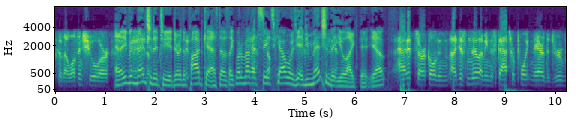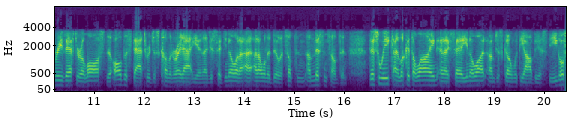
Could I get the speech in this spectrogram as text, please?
because I wasn't sure. And I even And, mentioned it to you during the podcast. I was like, "What about Yeah, that Saints Cowboys?" Yeah, and you mentioned that you liked it. Yep. I had it circled, and I just knew. I mean, the stats were pointing there. The Drew Brees after a loss, the, all the stats were just coming right at you. And I just said, you know what? I, I don't want to do it. Something I'm missing something. This week, I look at the line and I say, you know what? I'm just going with the obvious. The Eagles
